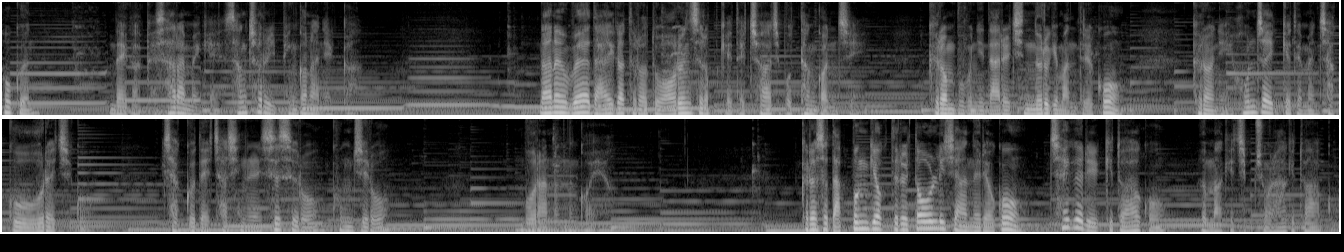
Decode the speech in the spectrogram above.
혹은 내가 그 사람에게 상처를 입힌 건 아닐까? 나는 왜 나이가 들어도 어른스럽게 대처하지 못한 건지 그런 부분이 나를 짓누르게 만들고 그러니 혼자 있게 되면 자꾸 우울해지고 자꾸 내 자신을 스스로 궁지로 몰아넣는 거예요. 그래서 나쁜 기억들을 떠올리지 않으려고 책을 읽기도 하고 음악에 집중을 하기도 하고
